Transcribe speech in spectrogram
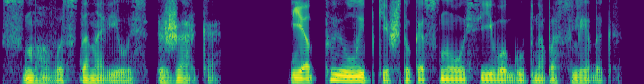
снова становилось жарко. И от той улыбки, что коснулась его губ напоследок.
